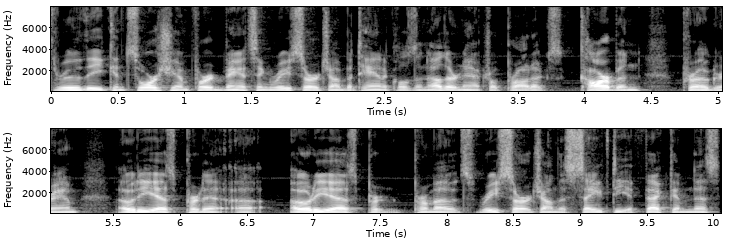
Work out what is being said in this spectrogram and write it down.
Through the Consortium for Advancing Research on Botanicals and Other Natural Products, CARBON program, ODS, uh, ODS pr- promotes research on the safety, effectiveness,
